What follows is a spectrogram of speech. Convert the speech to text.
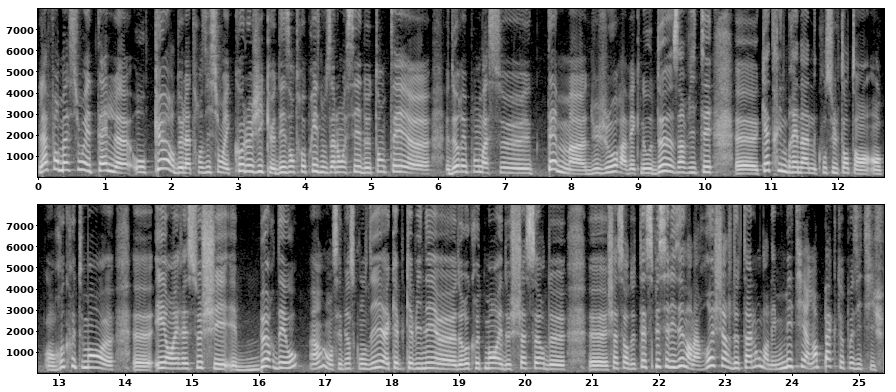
La formation est-elle au cœur de la transition écologique des entreprises? Nous allons essayer de tenter euh, de répondre à ce thème du jour avec nos deux invités. Euh, Catherine Brennan, consultante en, recrutement euh, et en RSE chez Burdeo. Hein, on sait bien ce qu'on se dit, cabinet de recrutement et de chasseurs de, chasseurs de tête spécialisé dans la recherche de talents dans les métiers à impact positif.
